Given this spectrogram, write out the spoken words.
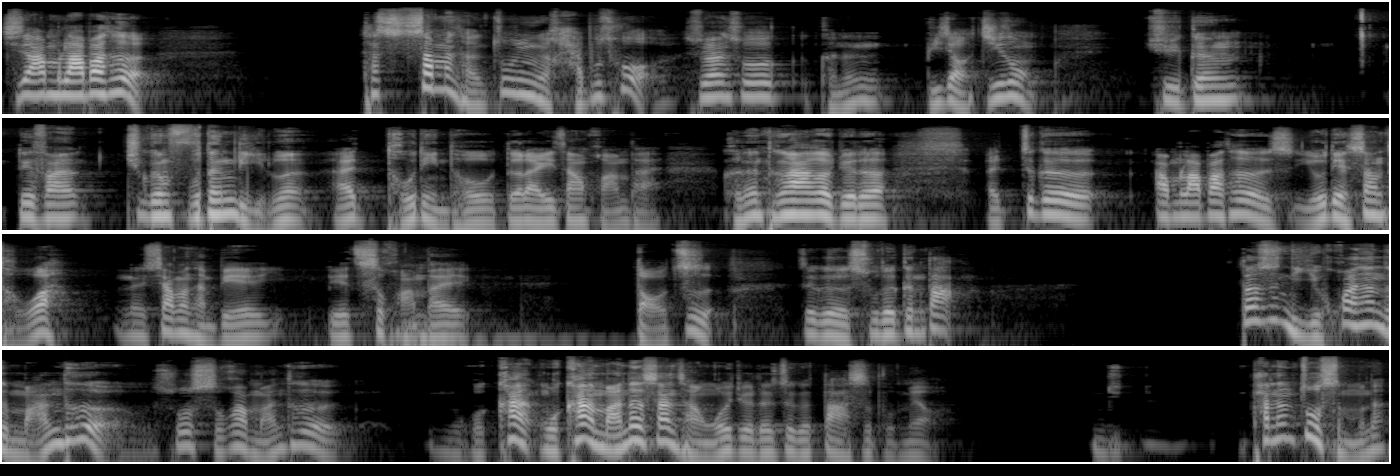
其实阿姆拉巴特他上半场作用还不错，虽然说可能比较激动，去跟对方去跟福登理论，哎头顶头得来一张黄牌。可能滕哈赫觉得，呃，这个阿姆拉巴特是有点上头啊，那下半场别别吃黄牌，导致这个输得更大。但是你换上的芒特，说实话，芒特，我看我看芒特上场，我觉得这个大事不妙。你他能做什么呢？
